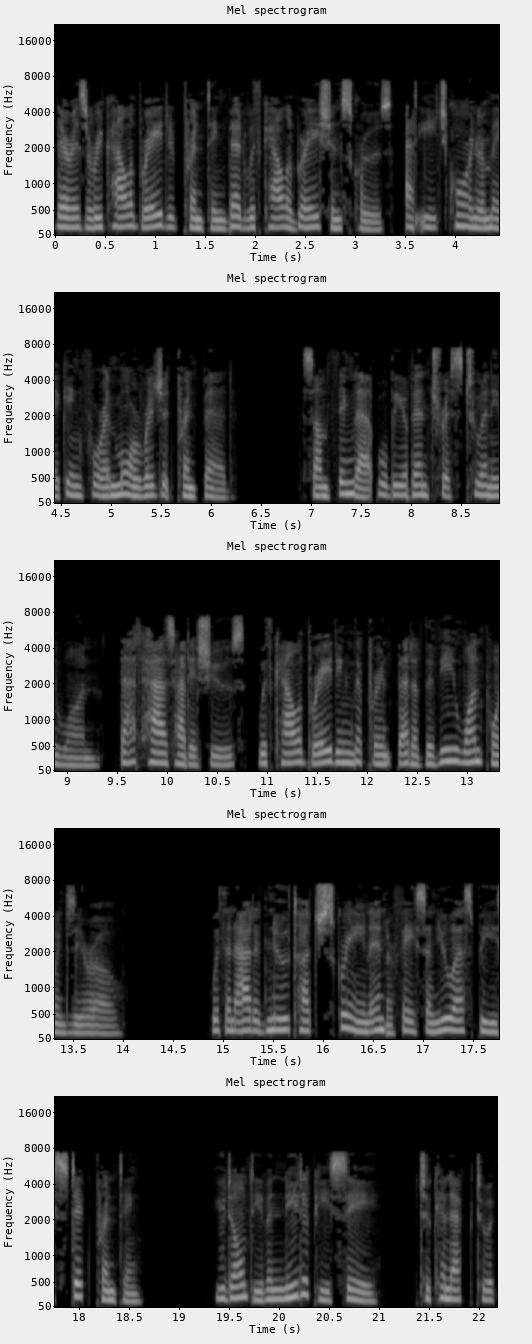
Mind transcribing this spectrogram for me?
there is a recalibrated printing bed with calibration screws at each corner making for a more rigid print bed something that will be of interest to anyone that has had issues with calibrating the print bed of the V1.0. With an added new touchscreen interface and USB stick printing, you don't even need a PC to connect to it,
